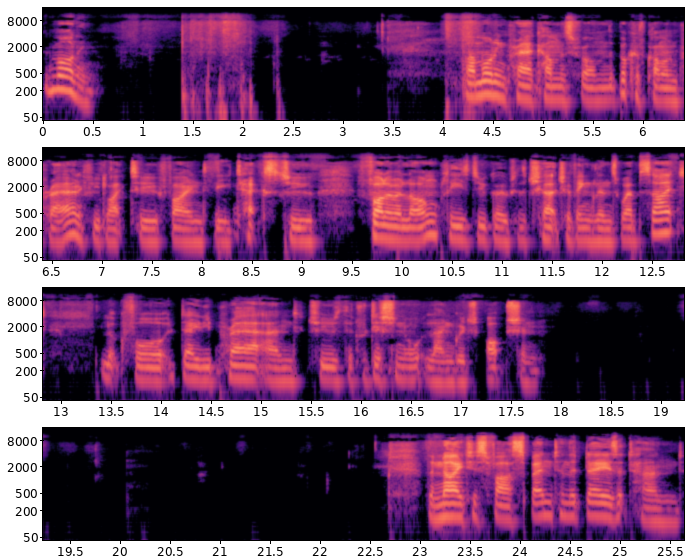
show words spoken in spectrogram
Good morning. Our morning prayer comes from the Book of Common Prayer, and if you'd like to find the text to follow along, please do go to the Church of England's website, look for daily prayer, and choose the traditional language option. The night is far spent and the day is at hand.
